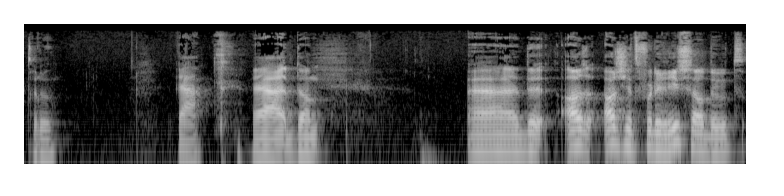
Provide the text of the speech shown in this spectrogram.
true. Ja, ja dan... eh, de, als, als je het voor de resale doet...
